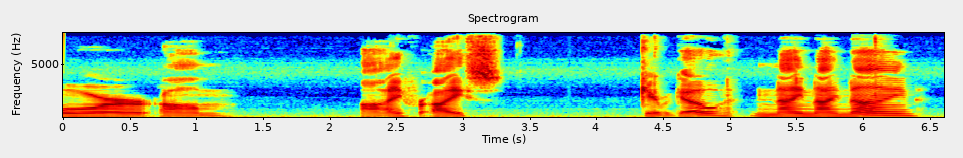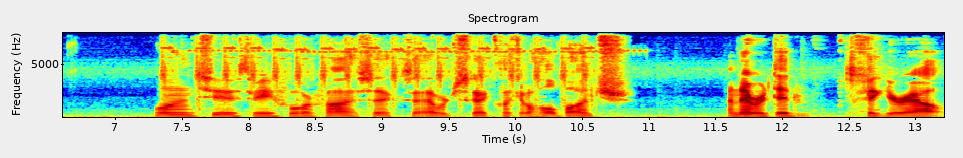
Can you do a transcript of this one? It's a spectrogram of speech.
Or, um... I for ice. Here we go. 999. 1, 2, 3, 4, 5, 6. Uh, we're just going to click it a whole bunch. I never did figure out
